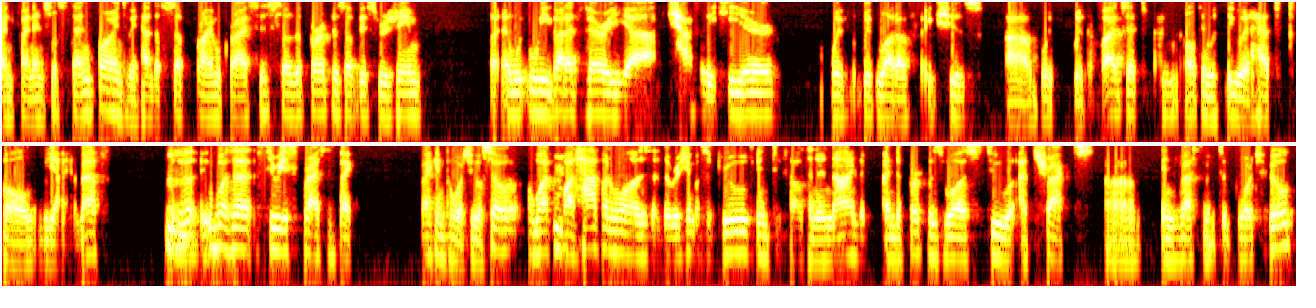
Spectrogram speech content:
and financial standpoint. We had a subprime crisis. So the purpose of this regime, uh, we got it very uh, heavily here with, with a lot of issues uh, with, with the budget. And ultimately, we had to call the IMF. Mm-hmm. It was a serious crisis back back in Portugal. So what, mm-hmm. what happened was the regime was approved in 2009, and the purpose was to attract uh, investment to Portugal,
